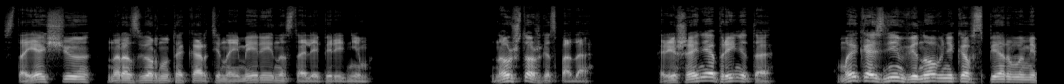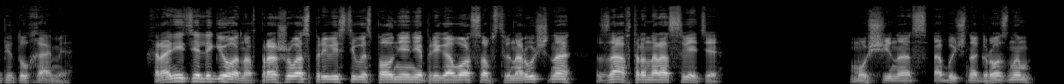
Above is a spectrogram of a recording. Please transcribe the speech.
стоящую на развернутой карте Наймерии на столе перед ним. «Ну что ж, господа, решение принято. Мы казним виновников с первыми петухами. Хранитель легионов, прошу вас привести в исполнение приговор собственноручно завтра на рассвете». Мужчина с обычно грозным,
